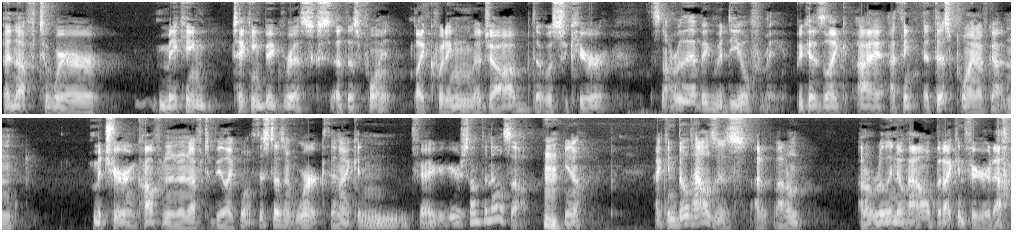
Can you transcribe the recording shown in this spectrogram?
enough to where making taking big risks at this point, like quitting a job that was secure, it's not really that big of a deal for me because like I, I think at this point I've gotten mature and confident enough to be like, well, if this doesn't work, then I can figure something else out. Hmm. You know, I can build houses. I don't, I don't, I don't really know how, but I can figure it out.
